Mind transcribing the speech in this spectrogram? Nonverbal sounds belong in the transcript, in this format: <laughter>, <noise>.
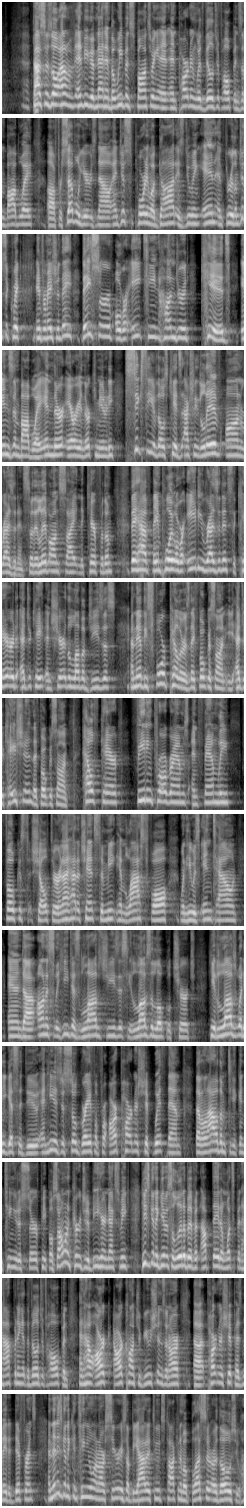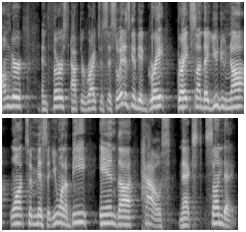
Pastor Zoe, I don't know if any of you have met him, but we've been sponsoring and, and partnering with Village of Hope in Zimbabwe uh, for several years now and just supporting what God is doing in and through them. Just a quick information they, they serve over 1,800 kids in Zimbabwe, in their area, in their community. 60 of those kids actually live on residence. So they live on site and they care for them. They have they employ over 80 residents to care, to educate, and share the love of Jesus. And they have these four pillars. They focus on education, they focus on healthcare, feeding programs, and family focused shelter. And I had a chance to meet him last fall when he was in town. And uh, honestly, he just loves Jesus. He loves the local church. He loves what he gets to do, and he is just so grateful for our partnership with them that allow them to continue to serve people. So I want to encourage you to be here next week. He's going to give us a little bit of an update on what's been happening at the Village of Hope and, and how our, our contributions and our uh, partnership has made a difference. And then he's going to continue on our series of Beatitudes, talking about blessed are those who hunger and thirst after righteousness. So it is going to be a great, great Sunday. You do not want to miss it. You want to be in the house next Sunday.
